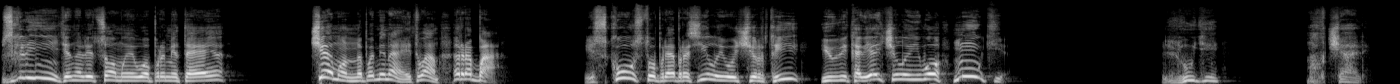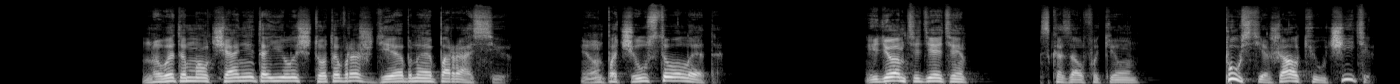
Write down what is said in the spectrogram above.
Взгляните на лицо моего Прометея. Чем он напоминает вам, раба? Искусство преобразило его черты и увековечило его муки. Люди молчали. Но в этом молчании таилось что-то враждебное Парасию, и он почувствовал это. «Идемте, дети», — сказал Факион. «Пусть я жалкий учитель,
